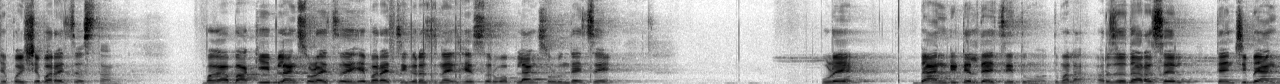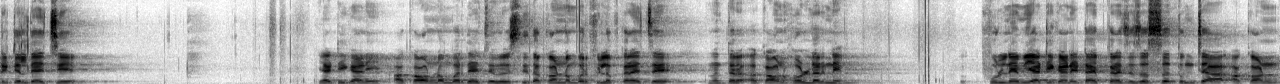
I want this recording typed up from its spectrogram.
हे पैसे भरायचे असतात. बघा बाकी ब्लँक सोडायचं हे भरायची गरज नाही हे सर्व ब्लँक सोडून द्यायचं. आहे पुढे बँक डिटेल द्यायचे तुम तुम्हाला. अर्जदार असेल त्यांची बँक डिटेल द्यायची. या ठिकाणी अकाउंट नंबर द्यायचे व्यवस्थित अकाउंट नंबर फिलअप करायचे नंतर account holder name full name या ठिकाणी टाईप करायचं. जसं तुमच्या अकाउंट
